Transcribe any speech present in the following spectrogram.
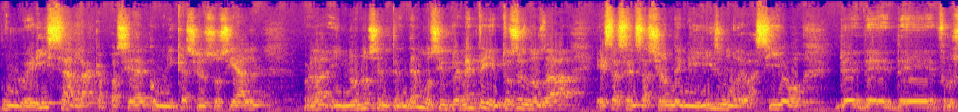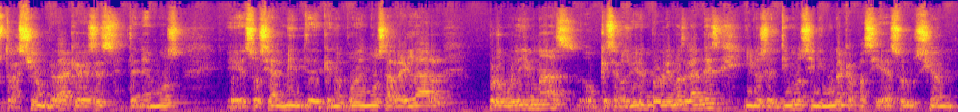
pulveriza la capacidad de comunicación social y no nos entendemos simplemente y entonces nos da esa sensación de nihilismo, de vacío, de, frustración, ¿verdad? Que a veces tenemos eh, socialmente, de que no podemos arreglar problemas o que se nos vienen problemas grandes y nos sentimos sin ninguna capacidad de solución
